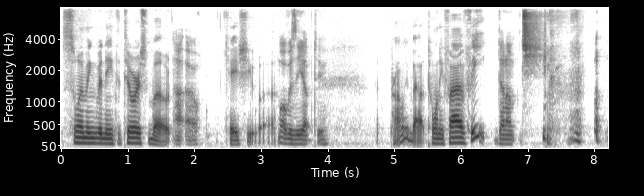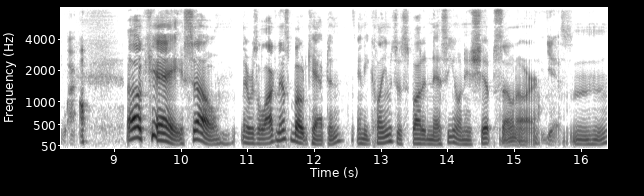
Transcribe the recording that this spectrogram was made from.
swimming beneath a tourist boat. Uh oh. In case you uh, What was he up to? probably about 25 feet. Dun Wow. Okay, so there was a Loch Ness boat captain, and he claims to have spotted Nessie on his ship's sonar. Yes. hmm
